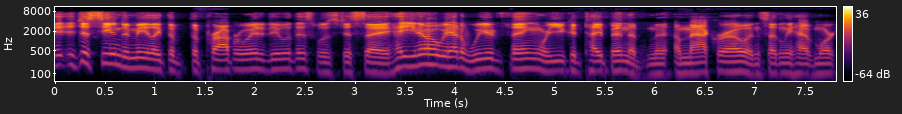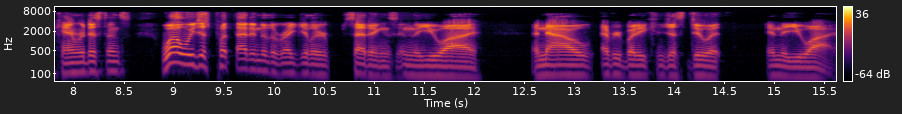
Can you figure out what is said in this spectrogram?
It, it just seemed to me like the the proper way to deal with this was just say, hey, you know, how we had a weird thing where you could type in a, a macro and suddenly have more camera distance. Well, we just put that into the regular settings in the UI, and now everybody can just do it in the UI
